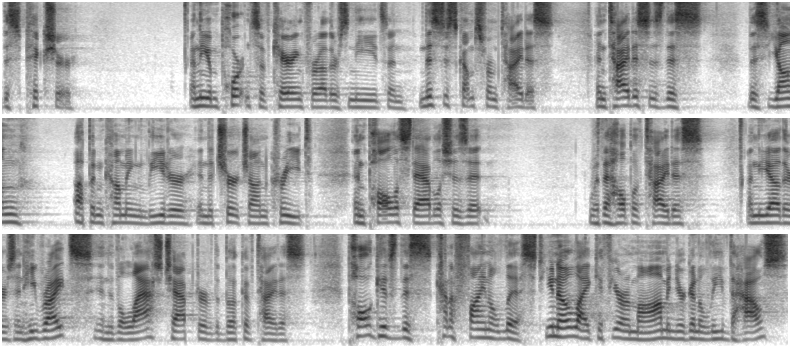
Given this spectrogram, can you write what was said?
this picture and the importance of caring for others' needs. And, this just comes from Titus. And Titus is this, this young, up and coming leader in the church on Crete. And Paul establishes it with the help of Titus and the others. And he writes into the last chapter of the book of Titus, Paul gives this kind of final list. You know, like if you're a mom and you're going to leave the house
